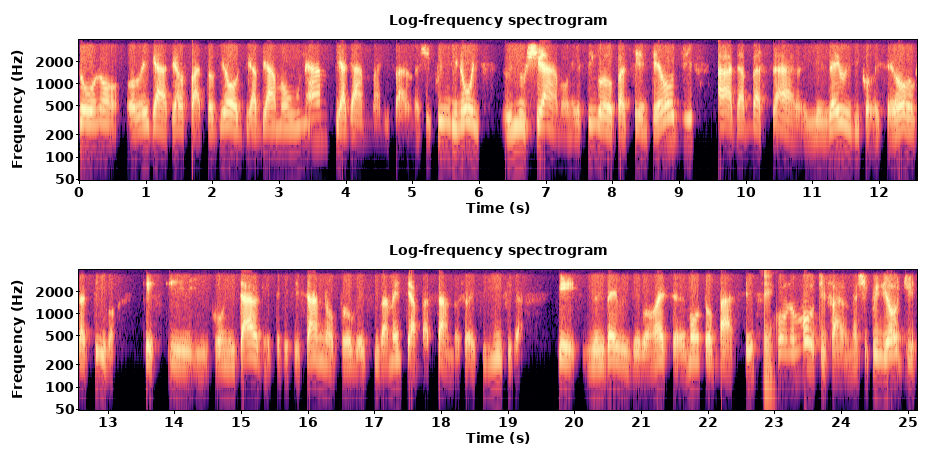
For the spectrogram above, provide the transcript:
sono legate al fatto che oggi abbiamo un'ampia gamma di farmaci, quindi noi riusciamo nel singolo paziente oggi ad abbassare i livelli di colesterolo cattivo che si, con i target che si stanno progressivamente abbassando, cioè significa che i livelli devono essere molto bassi sì. con molti farmaci, quindi oggi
